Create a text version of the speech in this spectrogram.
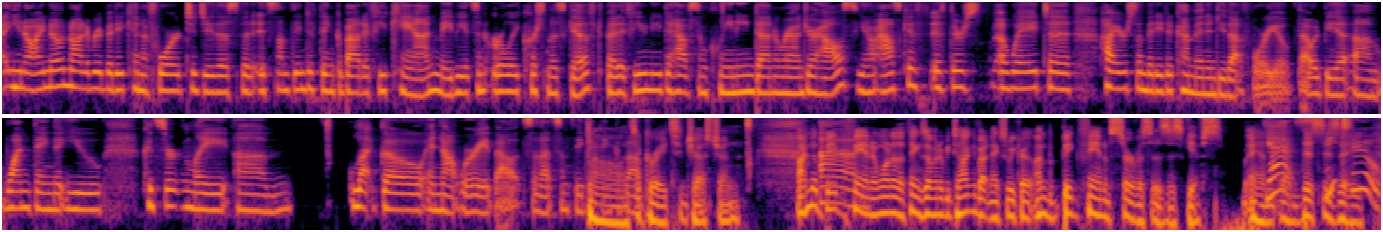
uh, you know, I know not everybody can afford to do this, but it's something to think about if you can. Maybe it's an early Christmas gift, but if you need to have some cleaning done around your house, you know, ask if, if there's a way to hire somebody to come in and do that for you. That would be a, um, one thing that you could certainly, um, let go and not worry about. So that's something to think Oh, about. that's a great suggestion. I'm a big Um, fan, and one of the things I'm going to be talking about next week. I'm a big fan of services as gifts, and, Yes, and this me is a too.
